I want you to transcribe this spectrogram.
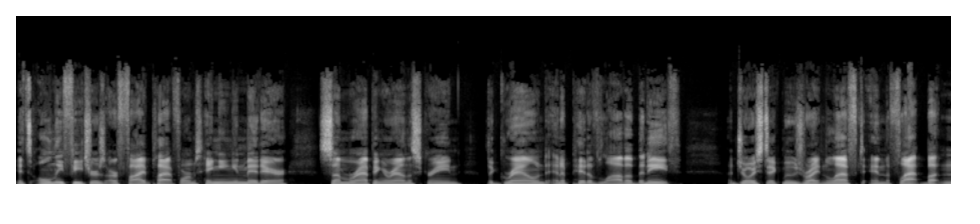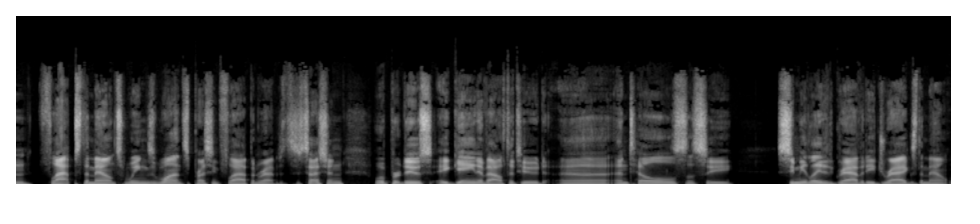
its only features are five platforms hanging in midair, some wrapping around the screen, the ground, and a pit of lava beneath. A joystick moves right and left, and the flap button flaps the mount's wings once. Pressing flap in rapid succession will produce a gain of altitude uh, until let's see, simulated gravity drags the mount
